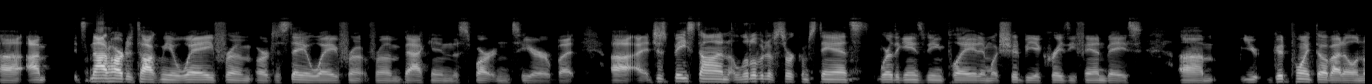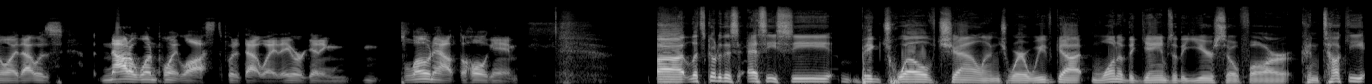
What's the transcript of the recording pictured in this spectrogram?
uh, I'm. It's not hard to talk me away from or to stay away from from backing the Spartans here, but uh, just based on a little bit of circumstance, where the game's being played, and what should be a crazy fan base. Um, you, good point though about Illinois. That was not a one point loss, to put it that way. They were getting blown out the whole game. Uh, let's go to this SEC Big 12 challenge where we've got one of the games of the year so far. Kentucky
